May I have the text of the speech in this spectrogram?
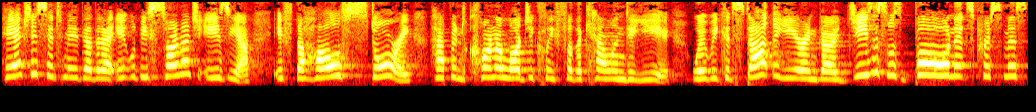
He actually said to me the other day, it would be so much easier if the whole story happened chronologically for the calendar year, where we could start the year and go, Jesus was born, it's Christmas,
